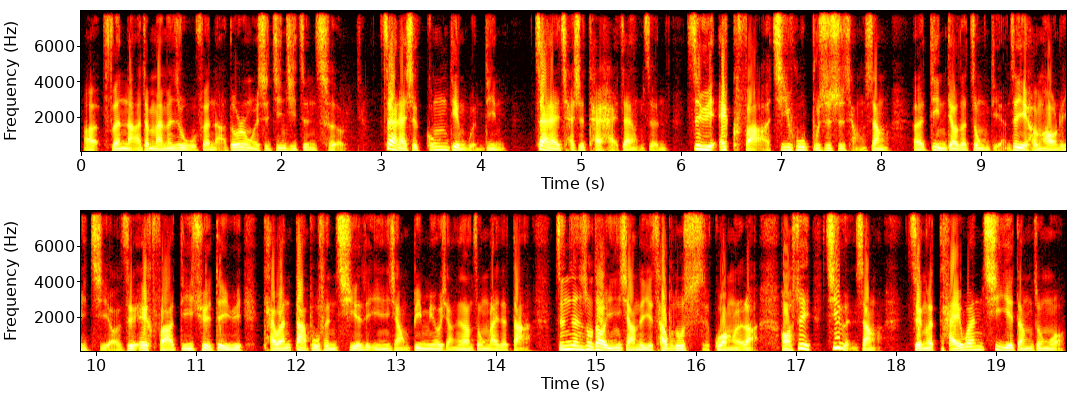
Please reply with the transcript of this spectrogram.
啊分呐，这满分之五分呐，都认为是经济政策，再来是供电稳定。再来才是台海战争。至于 ECFA 几乎不是市场上呃定调的重点，这也很好理解啊。这个 ECFA 的确对于台湾大部分企业的影响，并没有想象中来的大。真正受到影响的也差不多死光了啦。好，所以基本上整个台湾企业当中哦，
